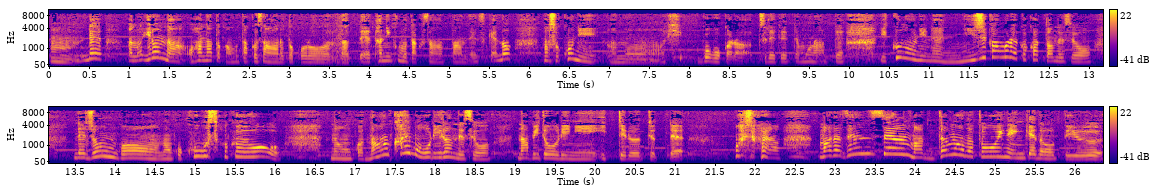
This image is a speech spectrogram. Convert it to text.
うん、であのいろんなお花とかもたくさんあるところだって多肉もたくさんあったんですけど、まあ、そこにあの午後から連れてってもらって行くのにね2時間ぐらいかかったんですよ。でジョンがなんか高速をなんか何回も降りるんですよナビ通りに行ってるって言って。そしたら、まだ全然まだまだ遠いねんけどっていう。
